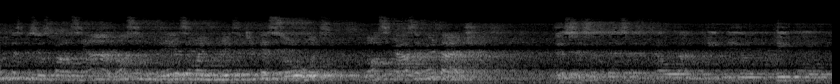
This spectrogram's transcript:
Muitas pessoas falam assim: ah, nossa empresa é uma empresa de pessoas. No nosso caso é verdade. This is a business built on people, people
